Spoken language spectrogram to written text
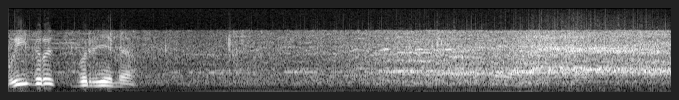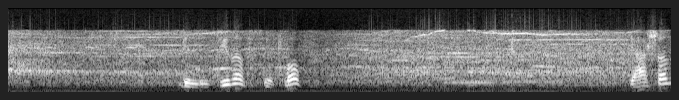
Выиграть время. Беллетинов, Светлов. Яшин.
